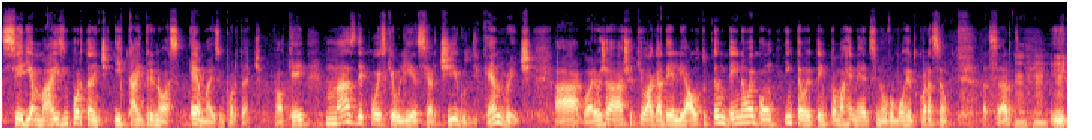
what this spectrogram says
seria mais importante. E cá entre nós, é mais importante, ok? Mas depois que eu li esse artigo de Cambridge, ah, agora eu já acho que o HDL alto também não é bom. Então eu tenho que tomar remédio, senão eu vou morrer do coração. Tá certo? Uhum, e, uhum.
